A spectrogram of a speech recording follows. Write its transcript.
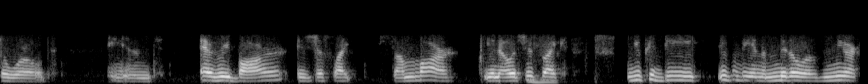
the world, and every bar is just like some bar. You know, it's just mm-hmm. like you could be you could be in the middle of New York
